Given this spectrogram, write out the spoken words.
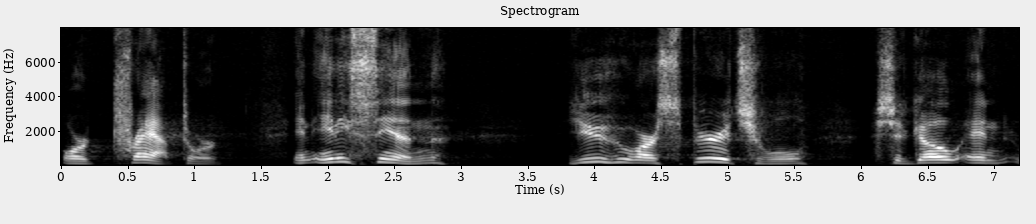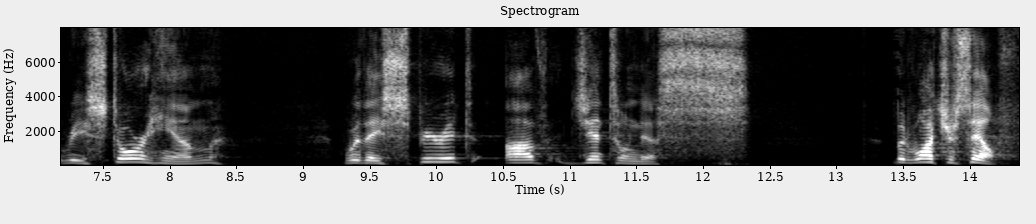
or trapped or in any sin, you who are spiritual should go and restore him with a spirit of gentleness. But watch yourself.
